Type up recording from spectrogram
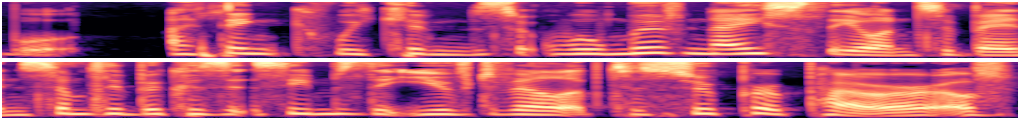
Well, I think we can. So we'll move nicely on to Ben simply because it seems that you've developed a superpower of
